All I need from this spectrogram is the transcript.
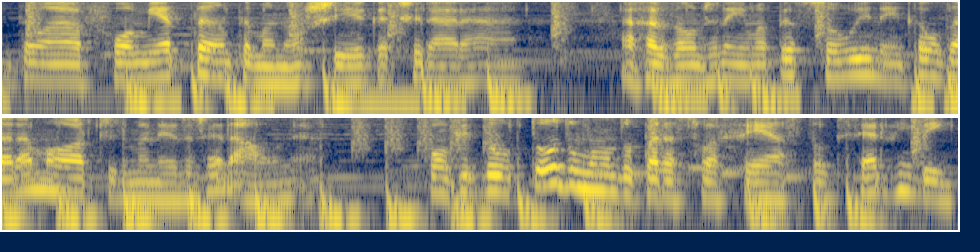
Então a fome é tanta, mas não chega a tirar a, a razão de nenhuma pessoa e nem causar a morte de maneira geral, né? Convidou todo mundo para sua festa. Observem bem,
